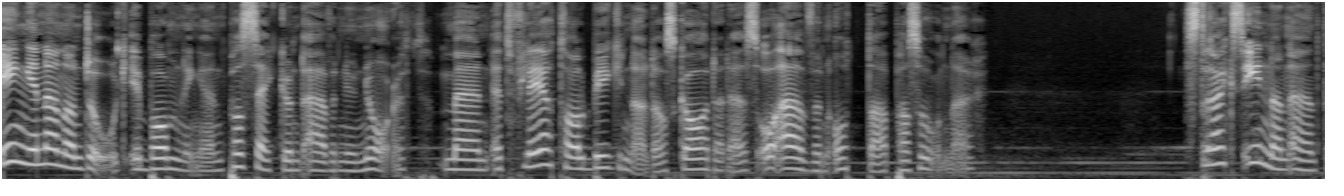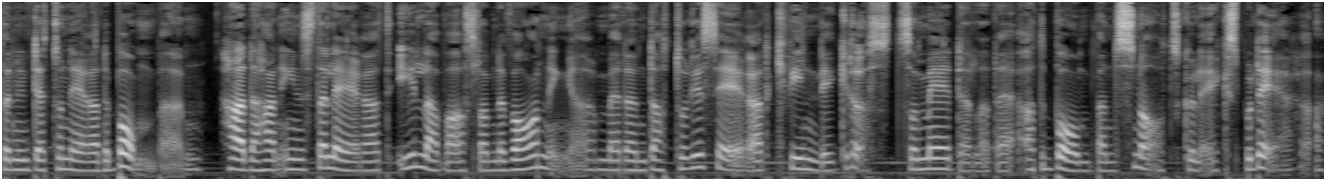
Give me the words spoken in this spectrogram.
Ingen annan dog i bombningen på Second Avenue North, men ett flertal byggnader skadades och även åtta personer. Strax innan Anthony detonerade bomben hade han installerat illavarslande varningar med en datoriserad kvinnlig röst som meddelade att bomben snart skulle explodera,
